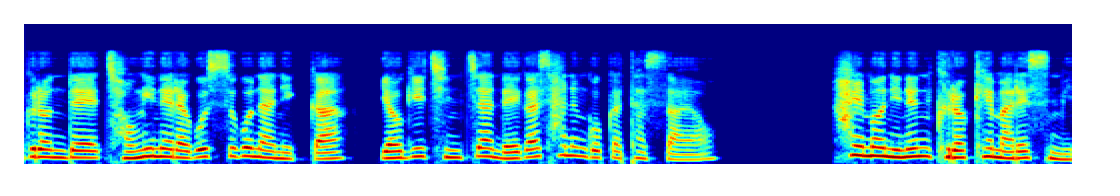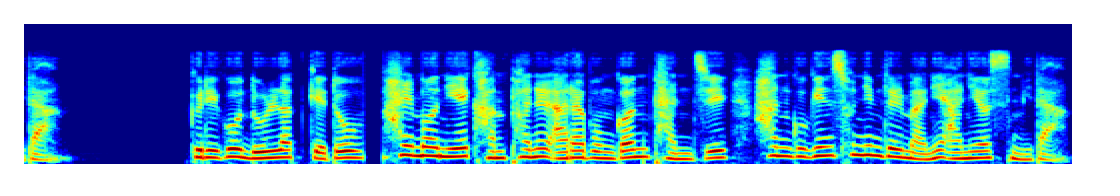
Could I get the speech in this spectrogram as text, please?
그런데 정인애라고 쓰고 나니까 여기 진짜 내가 사는 곳 같았어요. 할머니는 그렇게 말했습니다. 그리고 놀랍게도 할머니의 간판을 알아본 건 단지 한국인 손님들만이 아니었습니다.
